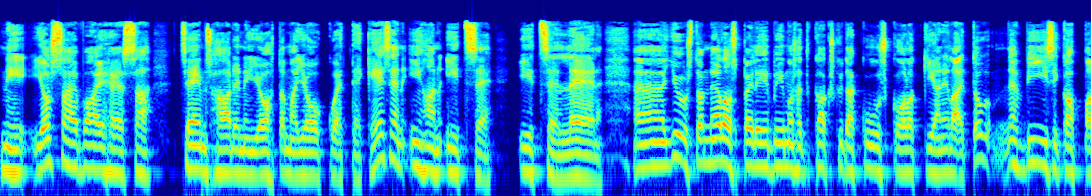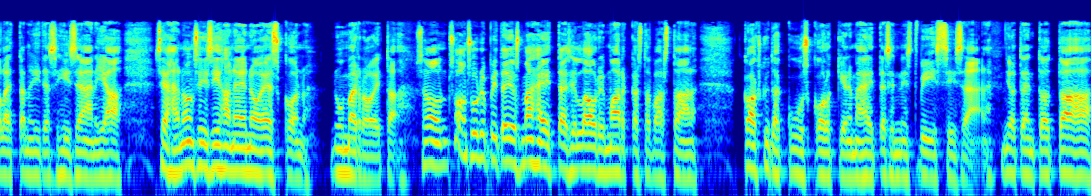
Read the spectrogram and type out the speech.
niin jossain vaiheessa James Hardenin johtama joukkue tekee sen ihan itse itselleen. Houston nelospeliin viimeiset 26 kolkkia, niin laittoi viisi kappaletta niitä sisään, ja sehän on siis ihan Eno Eskon numeroita. Se on, se on suurin piirtein, jos mä heittäisin Lauri Markkasta vastaan 26 kolkkia, niin mä heittäisin niistä viisi sisään. Joten tota,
